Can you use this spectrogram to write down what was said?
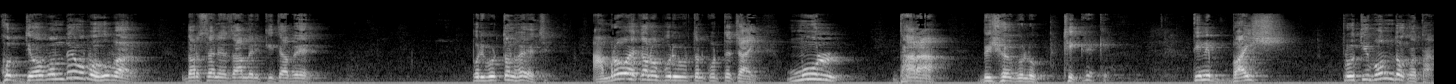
খুব দেওবন্দেও বহুবার দর্শনে জামের কিতাবের পরিবর্তন হয়েছে। আমরাও এখনও পরিবর্তন করতে চাই। মূল ধারা বিষয়গুলো ঠিক রেখে। তিনি বাইশ প্রতিবন্ধকতা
